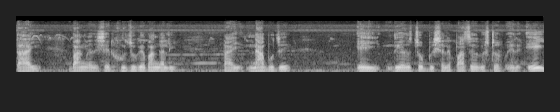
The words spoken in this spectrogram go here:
তাই বাংলাদেশের হুজুগে বাঙালি, তাই না বুঝে এই দু হাজার চব্বিশ সালে পাঁচই আগস্টের এর এই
